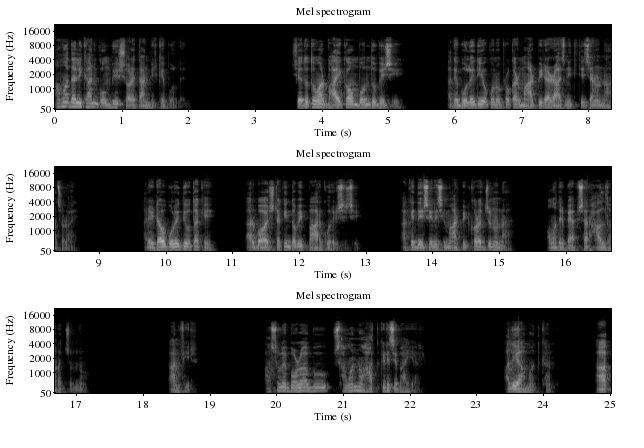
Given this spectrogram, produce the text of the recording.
আহমদ আলী খান গম্ভীর স্বরে তানভীরকে বললেন, সে তো তোমার ভাই কম, বন্ধু বেশি। তাকে বলে দিও কোনো প্রকার মারপিট আর রাজনীতিতে যেন না চড়ায় আর এটাও বলে দিও তাকে, তার বয়সটা কিন্তু আমি পার করে এসেছি। তাকে দেশে এনেছি মারপিট করার জন্য না, আমাদের ব্যবসার হাল ধরার জন্য। তানভীর, আসলে বড় আবু সামান্য হাত কেটেছে ভাইয়ার। আলী আহমদ খান, থাক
